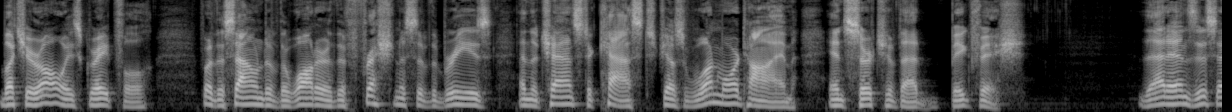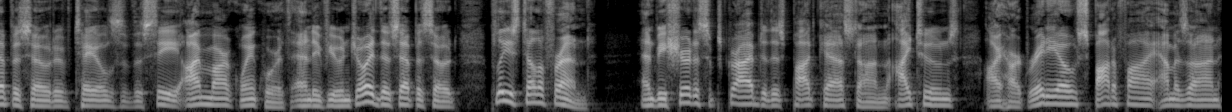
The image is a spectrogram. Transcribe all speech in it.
But you're always grateful for the sound of the water, the freshness of the breeze, and the chance to cast just one more time in search of that big fish. That ends this episode of Tales of the Sea. I'm Mark Winkworth, and if you enjoyed this episode, please tell a friend. And be sure to subscribe to this podcast on iTunes, iHeartRadio, Spotify, Amazon,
